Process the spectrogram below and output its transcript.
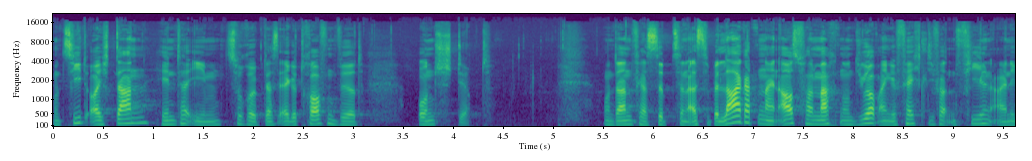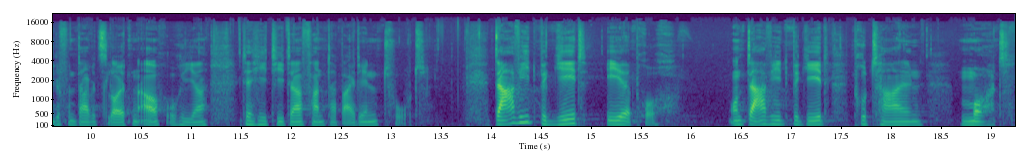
und zieht euch dann hinter ihm zurück, dass er getroffen wird und stirbt. Und dann Vers 17, als die Belagerten einen Ausfall machten und Joab ein Gefecht lieferten, fielen einige von Davids Leuten, auch Uriah, der Hittiter, fand dabei den Tod. David begeht Ehebruch und David begeht brutalen Mord.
